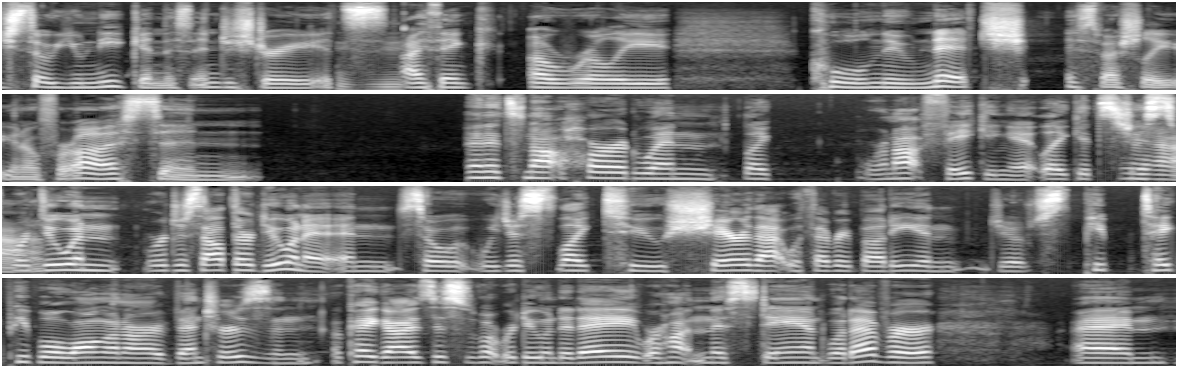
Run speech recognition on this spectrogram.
so unique in this industry. It's, mm-hmm. I think, a really cool new niche, especially, you know, for us. And And it's not hard when like we're not faking it. Like it's just Yeah. we're doing we're just out there doing it and so we just like to share that with everybody and just peop take people along on our adventures and okay guys, this is what we're doing today. We're hunting this stand, whatever. And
